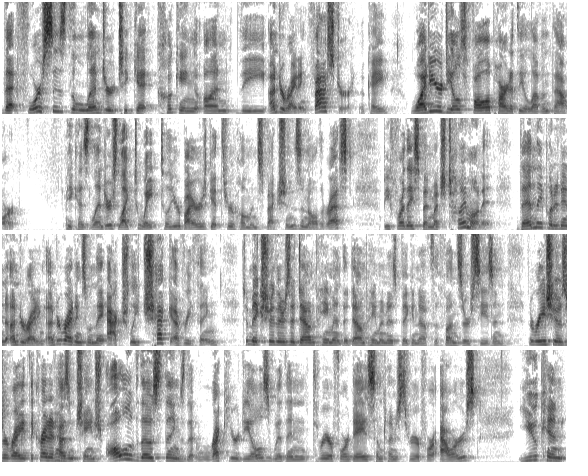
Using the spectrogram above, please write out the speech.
that forces the lender to get cooking on the underwriting faster. Okay. Why do your deals fall apart at the 11th hour? Because lenders like to wait till your buyers get through home inspections and all the rest before they spend much time on it. Then they put it in underwriting. Underwriting is when they actually check everything to make sure there's a down payment, the down payment is big enough, the funds are seasoned, the ratios are right, the credit hasn't changed. All of those things that wreck your deals within three or four days, sometimes three or four hours you can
